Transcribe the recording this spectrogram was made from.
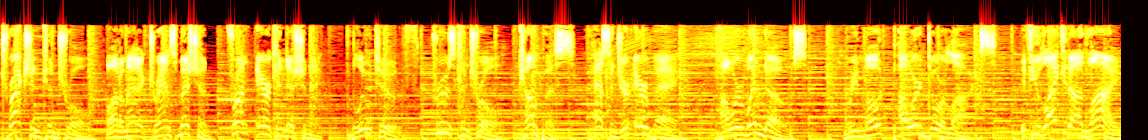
traction control, automatic transmission, front air conditioning, Bluetooth, cruise control, compass, passenger airbag, power windows, remote power door locks. If you like it online,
